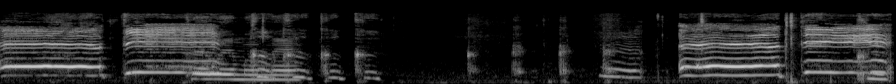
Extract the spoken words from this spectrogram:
Е, ти. Мене. Е, ты.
